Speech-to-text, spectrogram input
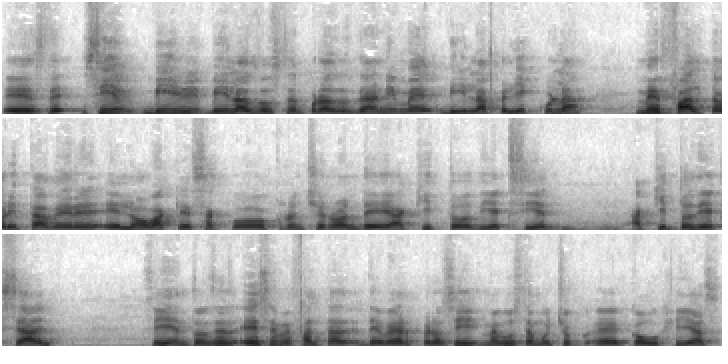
Este, sí, vi, las dos temporadas de anime, vi la película. Me falta ahorita ver el OVA que sacó Crunchyroll de Akito Exile. Akito. Sí, entonces ese me falta de ver, pero sí, me gusta mucho eh, Geass.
